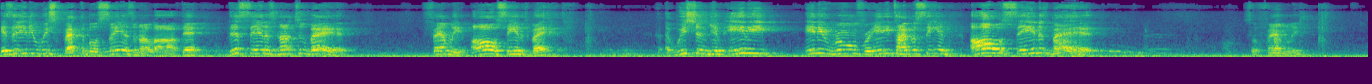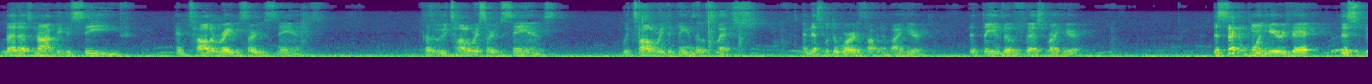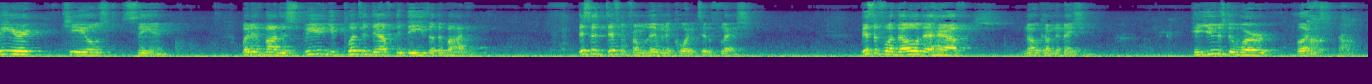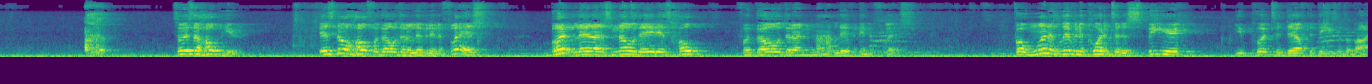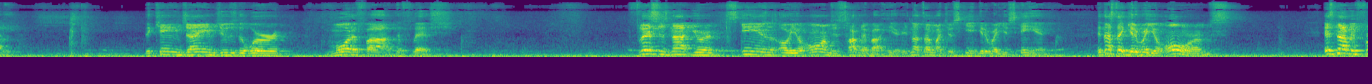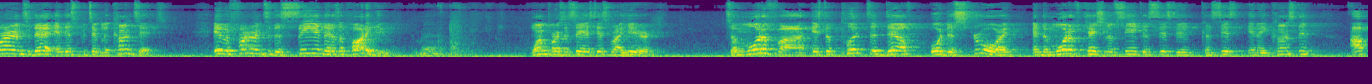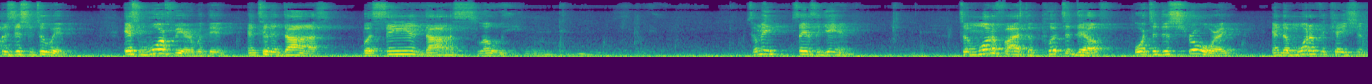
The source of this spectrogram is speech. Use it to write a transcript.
Is there any respectable sins in our life that this sin is not too bad? Family, all sin is bad. We shouldn't give any any room for any type of sin. All sin is bad. So, family, let us not be deceived and tolerating certain sins. Because when we tolerate certain sins, we tolerate the things of the flesh. And that's what the word is talking about here. The things of the flesh right here. The second point here is that the spirit kills sin. But if by the Spirit you put to death the deeds of the body. This is different from living according to the flesh. This is for those that have no condemnation. He used the word but. So there's a hope here. There's no hope for those that are living in the flesh, But let us know that it is hope for those that are not living in the flesh. For one is living according to the Spirit, you put to death the deeds of the body. The King James used the word mortify the flesh. Flesh is not your skin or your arms it's talking about here. It's not talking about your skin, get away your skin. It's not saying get away your arms. It's not referring to that in this particular context. It's referring to the sin that is a part of you. Amen. One person says this right here. To mortify is to put to death or destroy, and the mortification of sin consists in, consists in a constant opposition to it. It's warfare with it until it dies, but sin dies slowly. So let me say this again. To mortify is to put to death or to destroy, and the mortification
